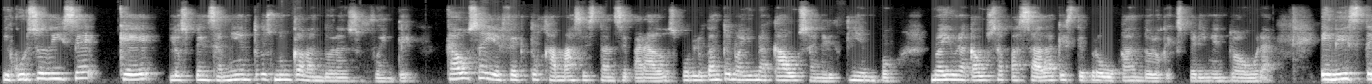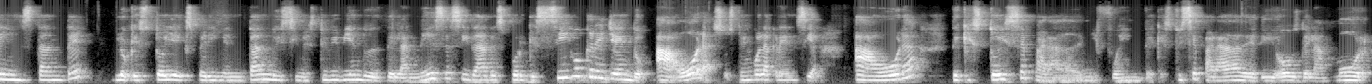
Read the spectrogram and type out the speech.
El curso dice que los pensamientos nunca abandonan su fuente. Causa y efecto jamás están separados, por lo tanto no hay una causa en el tiempo, no hay una causa pasada que esté provocando lo que experimento ahora. En este instante lo que estoy experimentando y si me estoy viviendo desde la necesidad es porque sigo creyendo, ahora sostengo la creencia, ahora de que estoy separada de mi fuente, que estoy separada de Dios, del amor,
